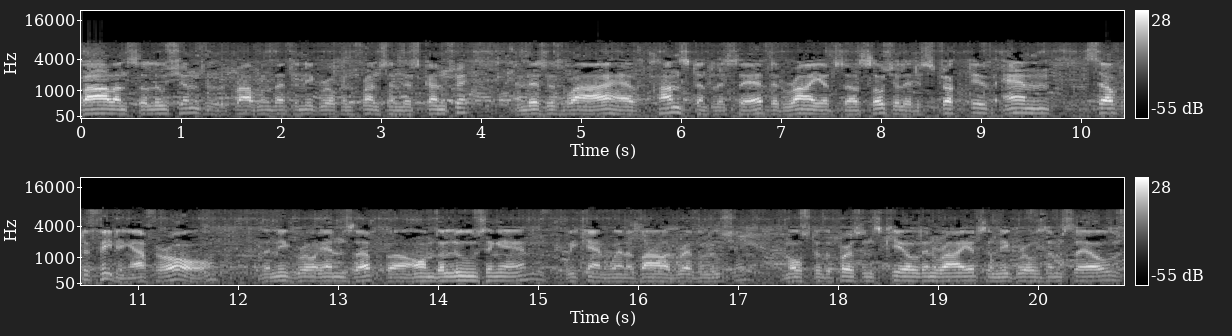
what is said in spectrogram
violent solution to the problem that the Negro confronts in this country, and this is why I have constantly said that riots are socially destructive and self-defeating. After all, the Negro ends up uh, on the losing end. We can't win a violent revolution. Most of the persons killed in riots are Negroes themselves.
